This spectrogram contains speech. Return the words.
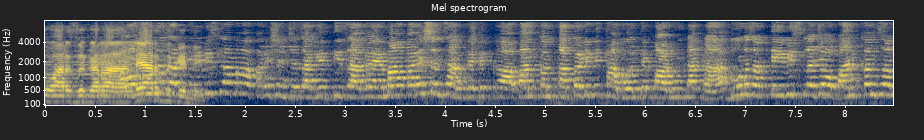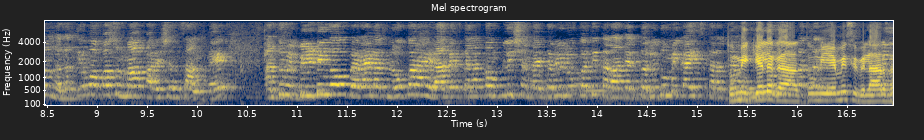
तो अर्ज करा लय अर्ज केले. 2023 ला महाऑपरेशनच्या जागेत ती जागा आहे. महाऑपरेशन सांगते ते का- बांधकाम तातडीने थांबवून ते पाडून टाका. दोन हजार तेवीस ला जेव्हा बांधकाम चालू झालं तेव्हापासून महाऑपरेशन सांगते. आणि तुम्ही बिल्डिंग उभे राहिलात लोक राहिला आणि त्याला कम्प्लिशन नाही तरी लोक तिथं राहतात तरी तुम्ही काहीच करत तुम्ही नाही. केलं का? तुम्ही एमएससीबी ला अर्ज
